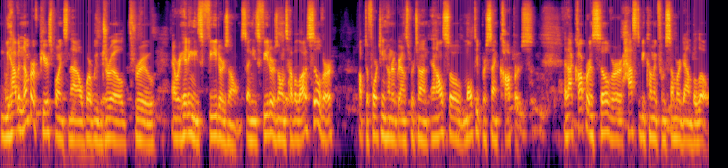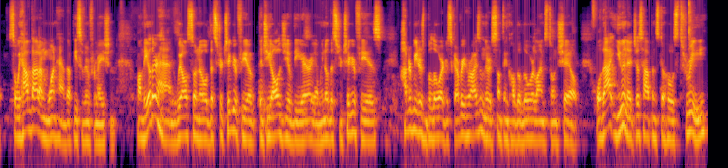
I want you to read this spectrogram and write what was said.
we have a number of pierce points now where we've drilled through and we're hitting these feeder zones. And these feeder zones have a lot of silver, up to 1400 grams per ton, and also multi percent coppers. And that copper and silver has to be coming from somewhere down below. So we have that on one hand, that piece of information. On the other hand, we also know the stratigraphy of the geology of the area. And we know the stratigraphy is 100 meters below our discovery horizon, there is something called the lower limestone shale. Well, that unit just happens to host three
